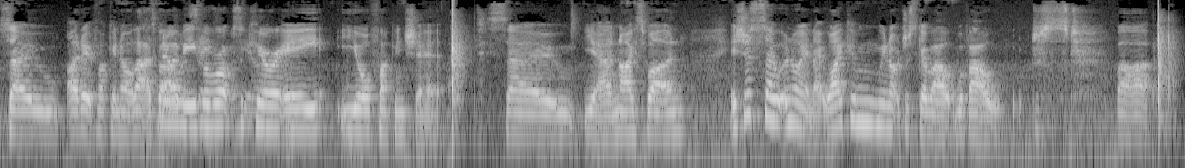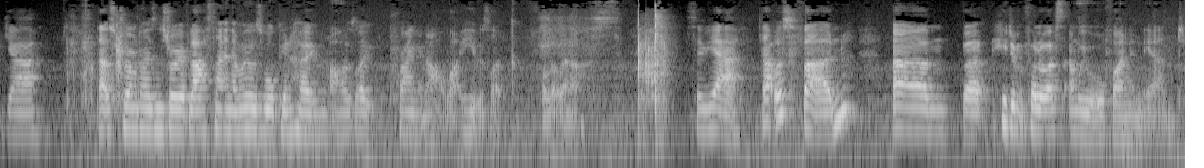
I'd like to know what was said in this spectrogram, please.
So, I don't fucking know what that is, but no Ibiza Rock Security, you're fucking shit. So, yeah, nice one. It's just so annoying, like, why can we not just go out without just, but, yeah. That's a traumatizing story of last night, and then we was walking home, and I was, like, pranging out, like, he was, like, following us. So yeah, that was fun. Um, but he didn't follow us and we were all fine in the end.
